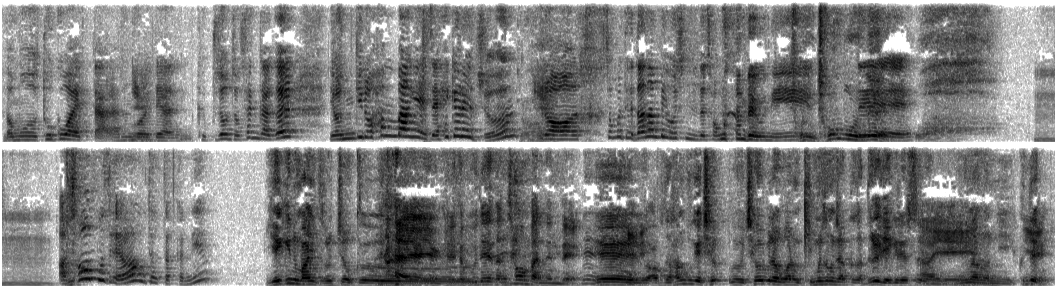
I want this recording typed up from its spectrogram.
너무 도구화했다라는 예. 거에 대한 그 부정적 생각을 연기로 한 방에 이제 해결해준 이런 하, 정말 대단한 배우십니다 정우선 배우님 저는 처음 보는데 네. 와 음. 아 처음 보세요 우택 작가님 얘기는 많이 들었죠. 그 아, 예, 예. 그래서 무대에선 처음 봤는데 예, 아무튼 한국의 체, 그 체업이라고 하는 김은성 작가가 늘 얘기를 했어요. 아, 예. 육난 언니. 근데 예.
